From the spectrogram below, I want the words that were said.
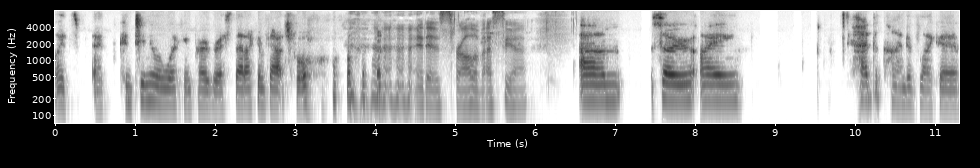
It's a continual work in progress that I can vouch for. It is for all of us. Yeah. um, so I had the kind of like a,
